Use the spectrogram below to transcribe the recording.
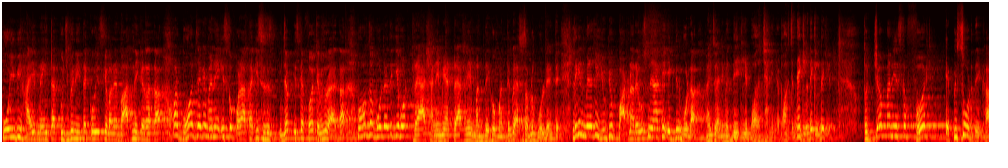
कोई भी हाइप नहीं था, कुछ भी नहीं था, कोई इसके बारे में बात नहीं कर रहा था। और बहुत जगह मैंने इसको पढ़ा था कि जब इसका फ़र्स्ट एपिसोड आया था, बहुत लोग बोल रहे थे कि बहुत ट्रैश एनिमे या ट्रैश नहीं, मत देखो मत देखो, ऐसा सब लोग बोल रहे थे। लेकिन मेरा जो यूट्यूब पार्टनर है, उसने आके एक दिन बोला, भाई तो एनिमे देख ले, बहुत अच्छा एनीमे बहुत अच्छा देख ले देख ले देख ले। तो जब मैंने इसका फ़र्स्ट एपिसोड देखा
